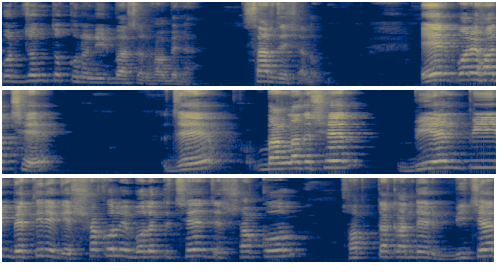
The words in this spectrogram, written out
পর্যন্ত কোনো নির্বাচন হবে না সার্জিস আলম এরপরে হচ্ছে যে বাংলাদেশের বিএনপি ব্যতিরেকে সকলে বলেতেছে যে সকল হত্যাকাণ্ডের বিচার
